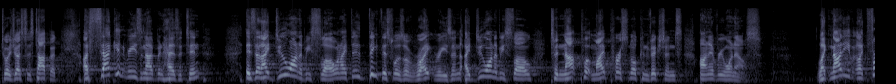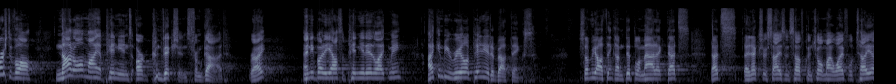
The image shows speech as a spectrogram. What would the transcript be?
to address this topic. A second reason I've been hesitant is that I do want to be slow, and I do think this was a right reason. I do want to be slow to not put my personal convictions on everyone else. Like, not even, like, first of all, not all my opinions are convictions from God, right? Anybody else opinionated like me? I can be real opinionated about things. Some of y'all think I'm diplomatic. That's, that's an exercise in self control. My wife will tell you,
